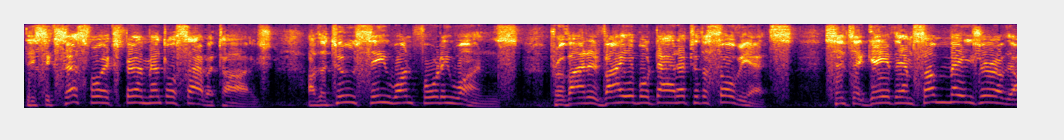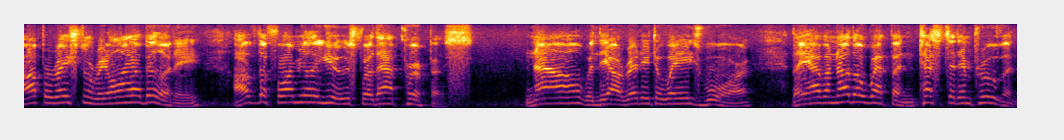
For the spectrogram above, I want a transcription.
The successful experimental sabotage of the two C-141s provided valuable data to the Soviets since it gave them some measure of the operational reliability of the formula used for that purpose. Now, when they are ready to wage war, they have another weapon tested and proven,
